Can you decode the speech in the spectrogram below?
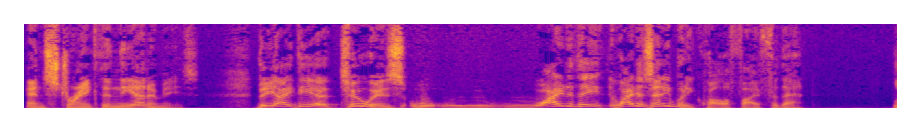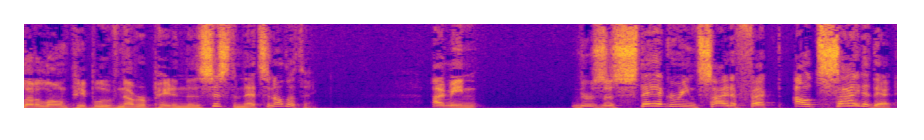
and strengthen the enemies. The idea too is why do they? Why does anybody qualify for that? Let alone people who've never paid into the system. That's another thing. I mean, there's a staggering side effect outside of that.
